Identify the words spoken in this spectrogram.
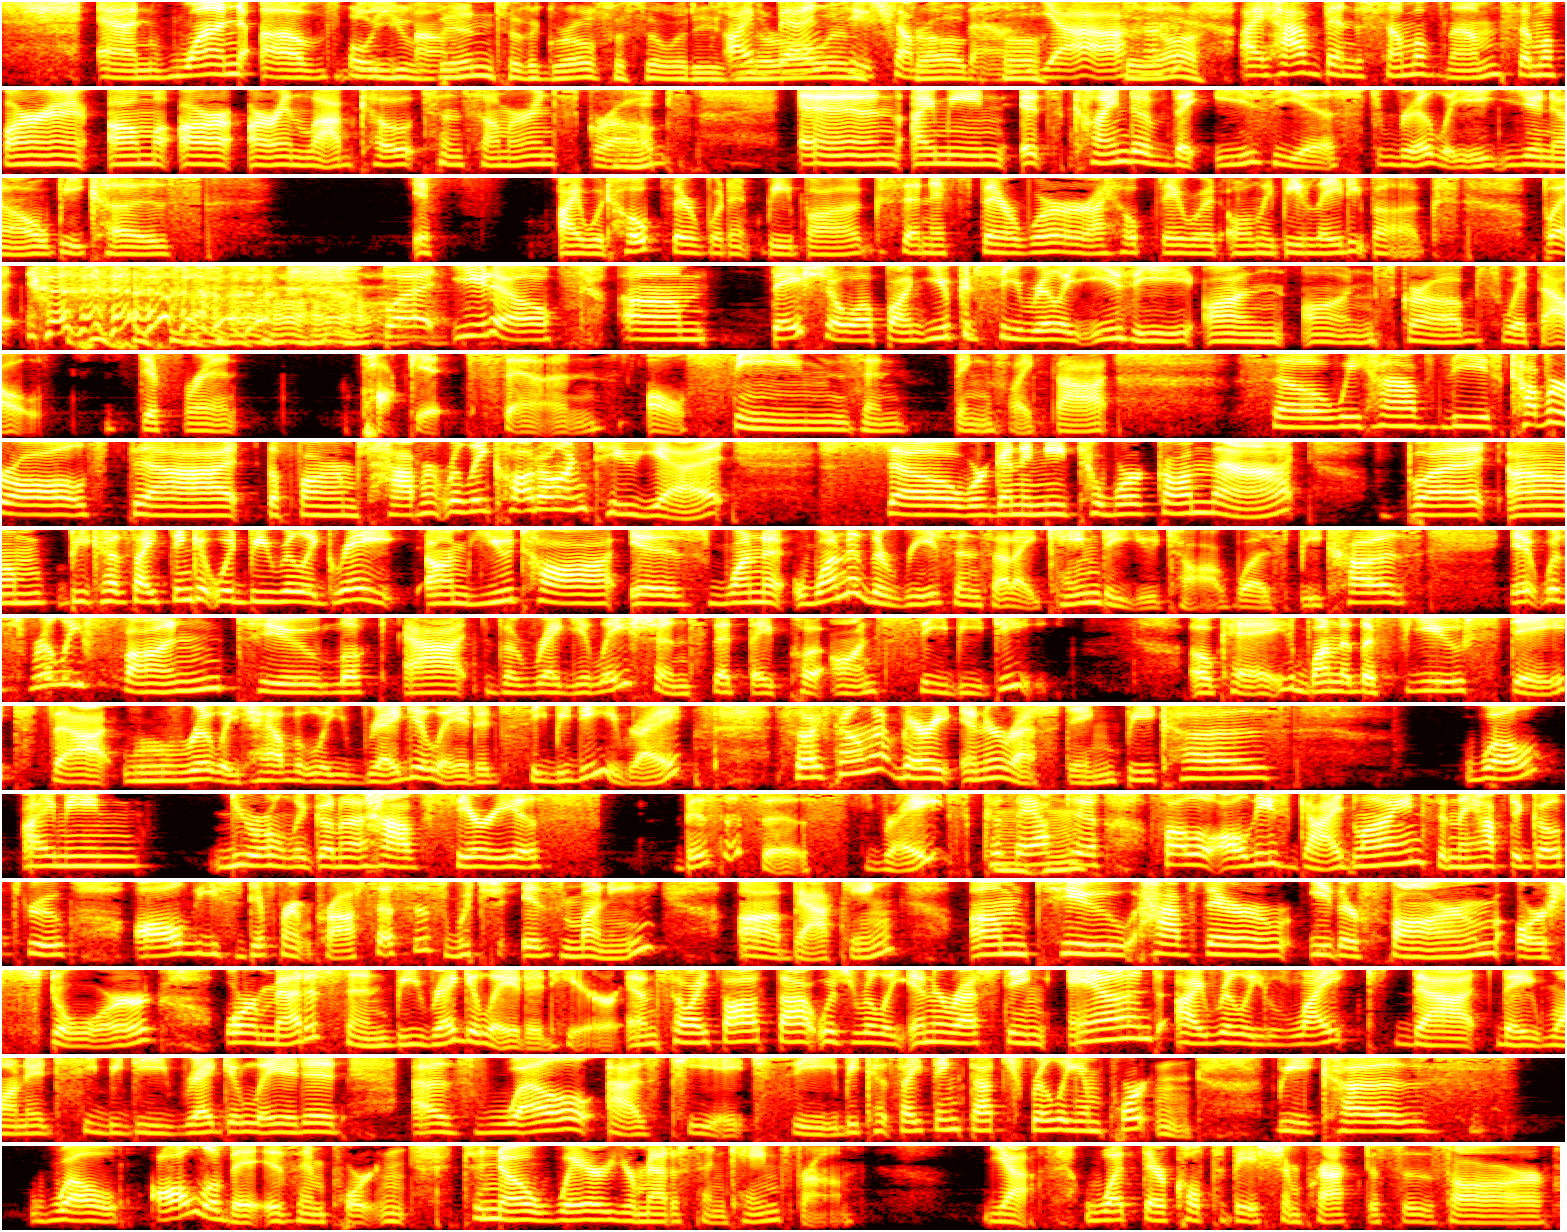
and one of the Oh, you've um, been to the grow facilities and I've they're all been in to some of them. huh? Yeah, They are. I have been to some of them. Some of our um are are in lab coats and some are in scrubs. And I mean, it's kind of the easiest, really, you know, because if I would hope there wouldn't be bugs, and if there were, I hope they would only be ladybugs. But, but you know, um, they show up on. You could see really easy on on scrubs without different pockets and all seams and things like that. So we have these coveralls that the farms haven't really caught on to yet. So we're going to need to work on that. But um, because I think it would be really great, um, Utah is one one of the reasons that I came to Utah was because it was really fun to look at the regulations that they put on CBD okay, one of the few states that really heavily regulated CBD, right? So I found that very interesting because, well, I mean, you're only going to have serious businesses, right? Because they have to follow all these guidelines and they have to go through all these different processes, which is money uh, backing, um, to have their either farm or store or medicine be regulated here. And so I thought that was really interesting. And I really liked that they wanted CBD regulated as well as THC because I think that's really important because well, all of it is important to know where your medicine came from. Yeah. What their cultivation practices are,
